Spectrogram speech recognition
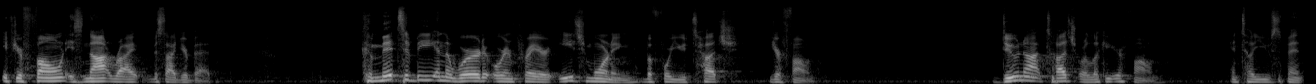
if your phone is not right beside your bed. Commit to be in the Word or in prayer each morning before you touch your phone. Do not touch or look at your phone until you've spent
